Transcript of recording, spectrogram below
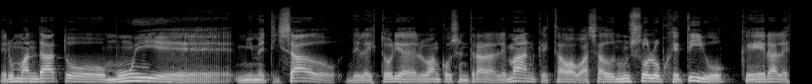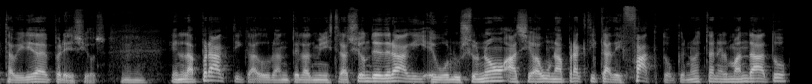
Era un mandato muy eh, mimetizado de la historia del Banco Central alemán, que estaba basado en un solo objetivo, que era la estabilidad de precios. En la práctica, durante la administración de Draghi, evolucionó hacia una práctica de facto, que no está en el mandato,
